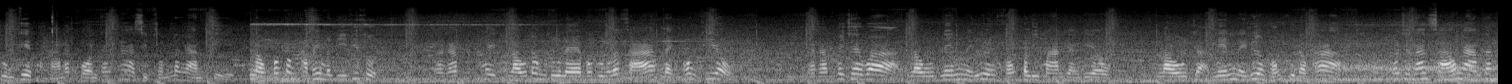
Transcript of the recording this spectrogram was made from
กรุงเทพมหานครทั้ง 50สำนักงานเขต เราก็ต้องทำให้มันดีที่สุด นะครับไม่เราต้องดูแลบำรุงรักษาแหล่งท่องเที่ยวนะครับไม่ใช่ว่าเราเน้นในเรื่องของปริมาณอย่างเดียว เราจะเน้นในเรื่องของคุณภาพ เพราะฉะนั้นสาวงามทั้ง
